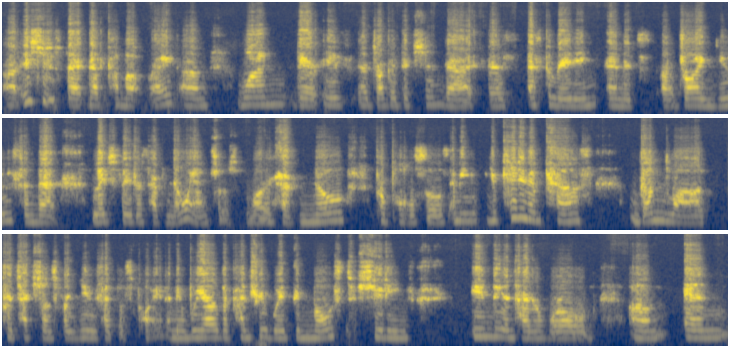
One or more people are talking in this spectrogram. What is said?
uh, issues that, that come up, right? Um, one, there is a drug addiction that is escalating and it's uh, drawing youth, and that legislators have no answers for, have no proposals. I mean, you can't even pass gun law protections for youth at this point. I mean, we are the country with the most shootings in the entire world, um, and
